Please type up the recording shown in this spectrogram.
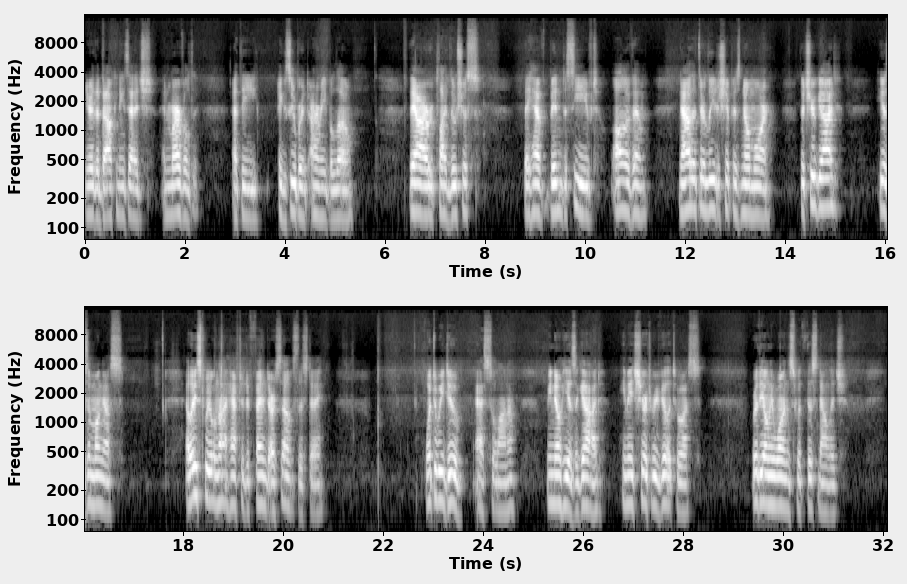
near the balcony's edge and marveled at the exuberant army below. They are, replied Lucius. They have been deceived, all of them, now that their leadership is no more. The true God, He is among us. At least we will not have to defend ourselves this day. What do we do? asked Solana. We know He is a God. He made sure to reveal it to us. We're the only ones with this knowledge.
